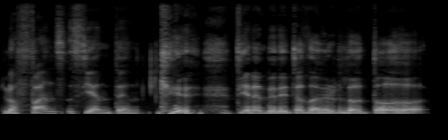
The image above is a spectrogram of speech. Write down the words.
Los fans sienten que tienen derecho a saberlo todo,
